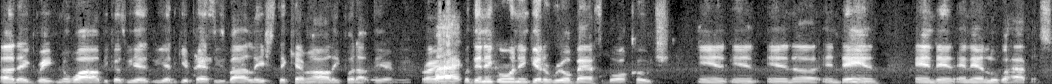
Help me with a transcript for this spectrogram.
uh, that great in a while because we had we had to get past these violations that Kevin Ollie put out there, right? Right. But then they go in and get a real basketball coach in in in uh, in Dan, and then and then look what happens.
